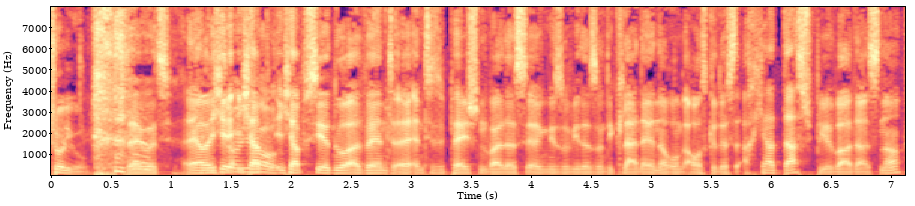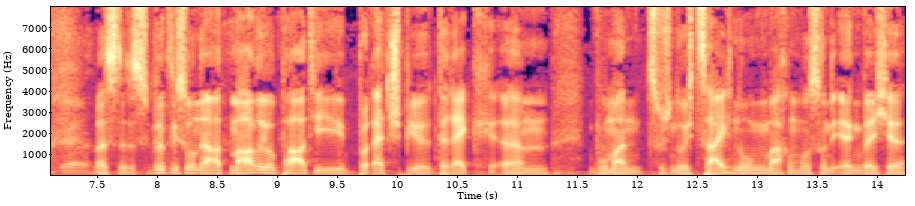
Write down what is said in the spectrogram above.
Entschuldigung. Sehr gut. Ja, aber ich, ich ich habe ich hab's hier nur erwähnt, äh, Anticipation, weil das irgendwie so wieder so die kleine Erinnerung ausgelöst. Ach ja, das Spiel war das, ne? Ja. Was das ist wirklich so eine Art Mario Party Brettspiel Dreck, ähm, wo man zwischendurch Zeichnungen machen muss und irgendwelche,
